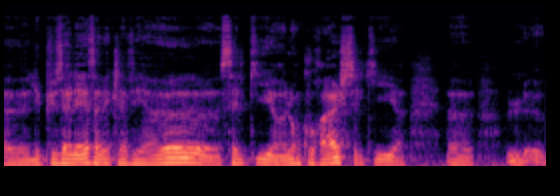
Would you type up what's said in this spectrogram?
euh, les plus à l'aise avec la VAE, celles qui l'encouragent, celles qui le,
